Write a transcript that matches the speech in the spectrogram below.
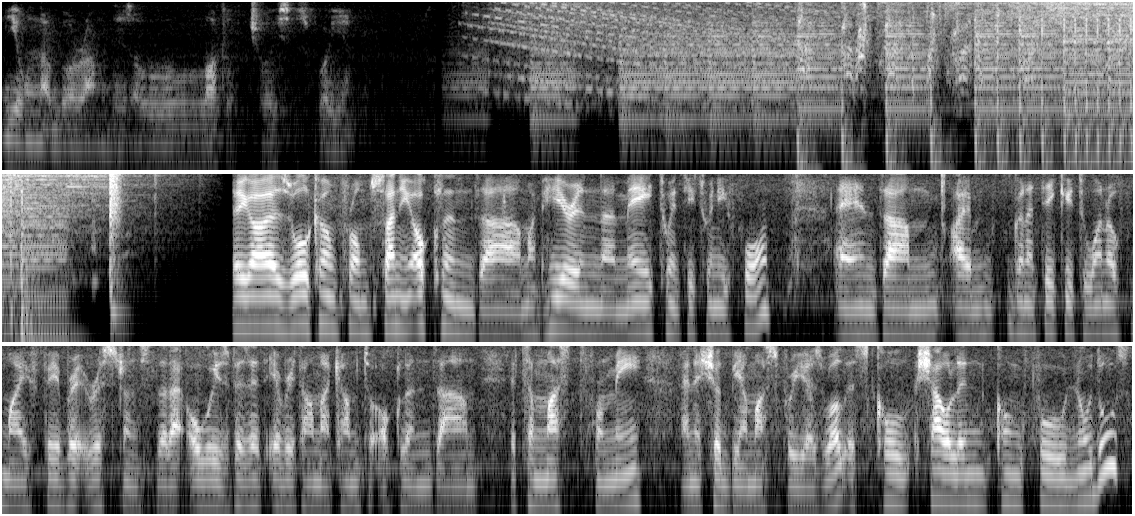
you will not go wrong. There's a lot of choices for you. Hey guys, welcome from sunny Auckland. Um, I'm here in uh, May 2024 and um, I'm gonna take you to one of my favorite restaurants that I always visit every time I come to Auckland. Um, it's a must for me and it should be a must for you as well. It's called Shaolin Kung Fu Noodles.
